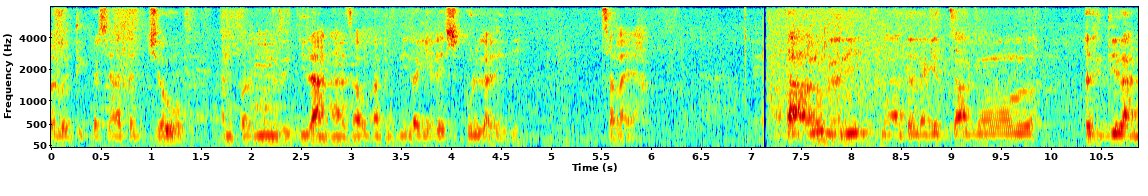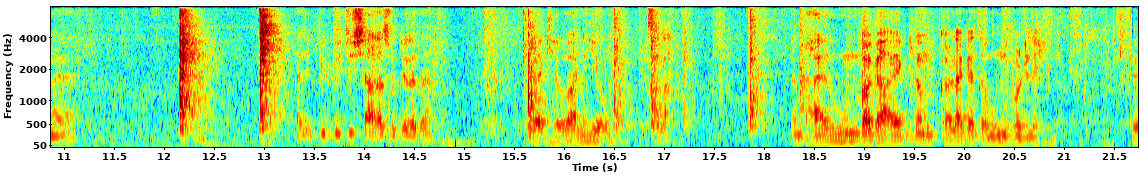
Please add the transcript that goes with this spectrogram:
आलो तिकडचे आता जेऊ आणि परत मग रिद्धीला आणा. जाऊ का? रिद्धीला गेले स्कूलला रिद्धी. चला या. आता आलो घरी. आता लगेच चाललो रिद्धीला आणायला. माझी पिड्डूची शाळा सुटेल आता. तिला घेऊ आणि येऊ. चला. बाहेर ऊन बघा एकदम कडाक्याचं ऊन पडले तर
